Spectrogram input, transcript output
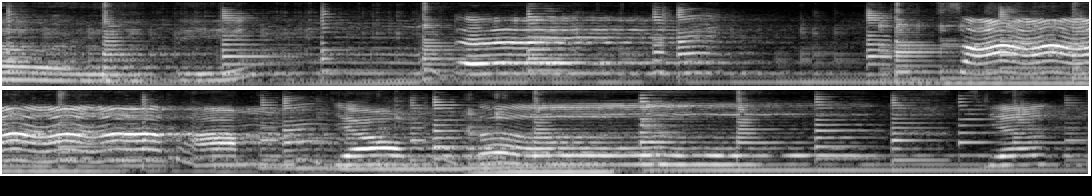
lời tiếng đê xa thăm dòng đời dân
